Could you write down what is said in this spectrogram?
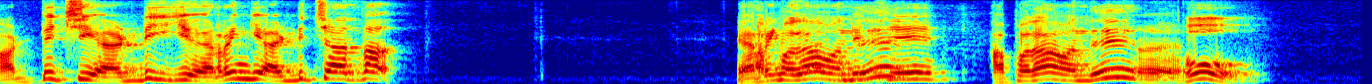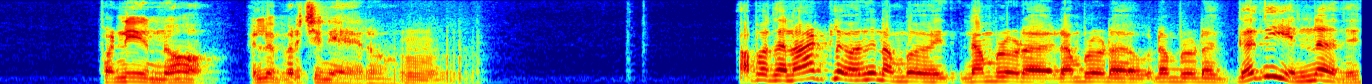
அடிச்சு அடி இறங்கி அடிச்சாதான். இறங்கி அப்பதான் வந்து அடிச்சு, அப்பதான் வந்து ஓ பண்ணிடணும். இல்லை பிரச்சனை ஆயிரும். அப்ப இந்த நாட்டுல வந்து நம்ம நம்மளோட நம்மளோட நம்மளோட கதி என்ன அது?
